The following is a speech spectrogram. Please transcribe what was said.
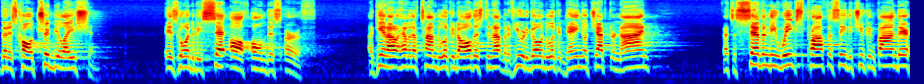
that is called tribulation is going to be set off on this earth. Again, I don't have enough time to look into all this tonight, but if you were to go and to look at Daniel chapter 9, that's a 70 weeks prophecy that you can find there.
